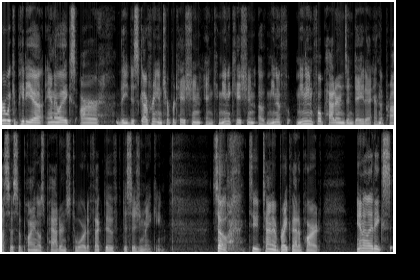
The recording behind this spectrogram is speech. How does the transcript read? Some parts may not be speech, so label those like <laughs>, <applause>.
Per Wikipedia, analytics are the discovery, interpretation, and communication of meaningful patterns in data and the process of applying those patterns toward effective decision making. So, to kind of break that apart, analytics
